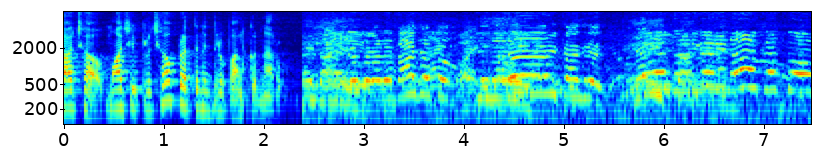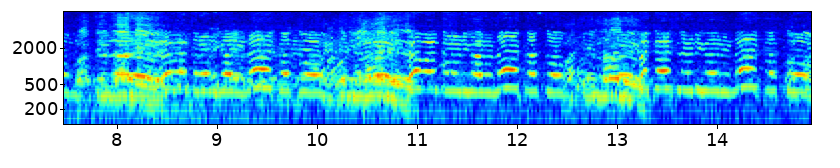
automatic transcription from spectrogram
తాజా మాజీ ప్రజా ప్రతినిధులు పాల్గొన్నారు. రేవంత్ రెడ్డి గారి నాయకత్వం! రేవంత్ రెడ్డి గారి నాయకత్వం రేవంత్ రెడ్డి గారి నాయకత్వం ప్రకాష్ రెడ్డి గారి నాయకత్వం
